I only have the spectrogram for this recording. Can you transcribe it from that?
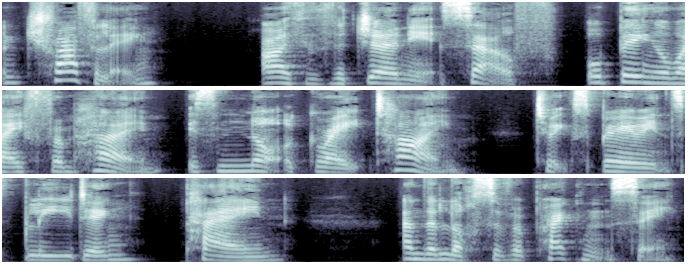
And travelling, either the journey itself or being away from home, is not a great time to experience bleeding, pain, and the loss of a pregnancy.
